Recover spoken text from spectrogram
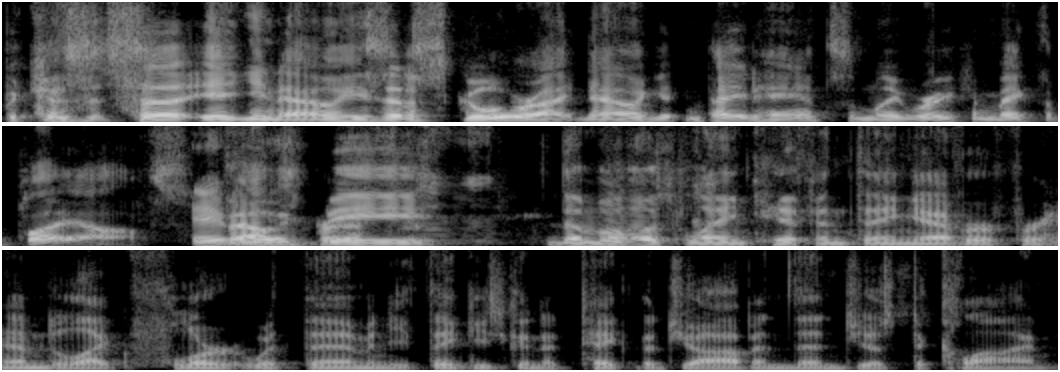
because it's a it, you know he's at a school right now getting paid handsomely where he can make the playoffs. It would be pressure. The most Lane Kiffin thing ever for him to like flirt with them, and you think he's going to take the job and then just decline,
